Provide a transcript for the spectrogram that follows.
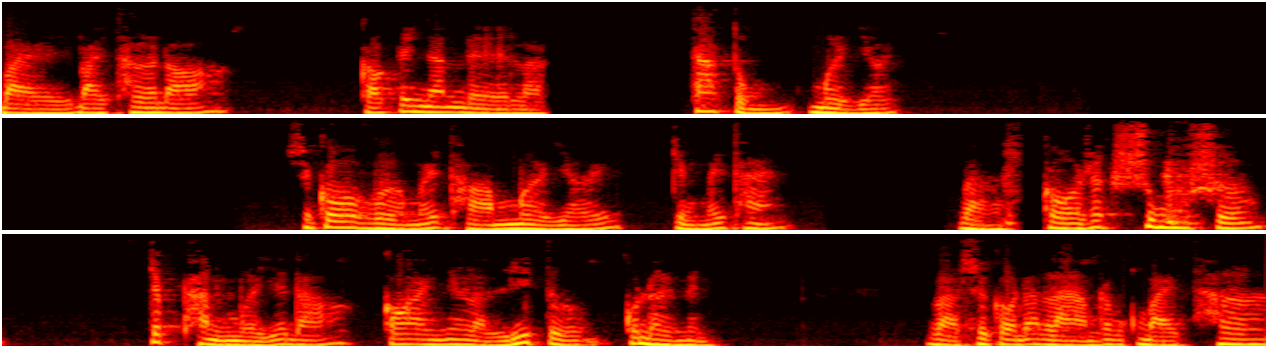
Bài bài thơ đó có cái nhan đề là ca tụng mười giới. Sư cô vừa mới thọ mười giới chừng mấy tháng. Và cô rất sung sướng chấp hành mười giới đó, coi như là lý tưởng của đời mình. Và sư cô đã làm ra một bài thơ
